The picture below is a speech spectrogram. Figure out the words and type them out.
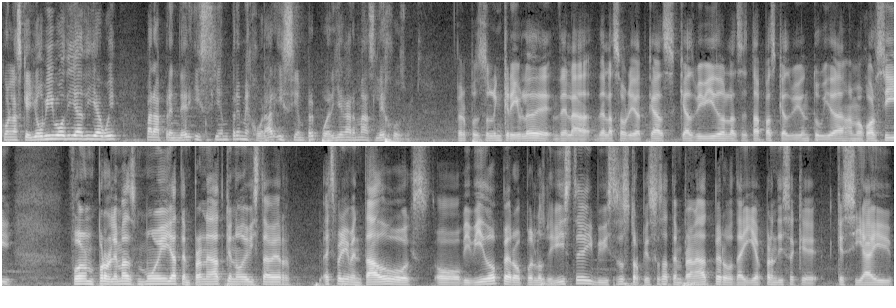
con las que yo vivo día a día, güey, para aprender y siempre mejorar y siempre poder llegar más lejos, güey. Pero pues eso es lo increíble de, de la, de la sobriedad que has, que has vivido, las etapas que has vivido en tu vida. A lo mejor sí fueron problemas muy a temprana edad que no debiste haber experimentado o, o vivido, pero pues los viviste y viviste esos tropiezos a temprana edad, pero de ahí aprendiste que, que sí hay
